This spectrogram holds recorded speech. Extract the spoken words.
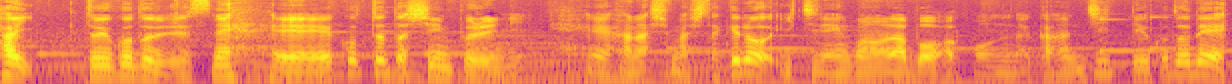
はいということでですね、えー、ちょっとシンプルに、え、話しましたけど1年後のラボはこんな感じっていうことで、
